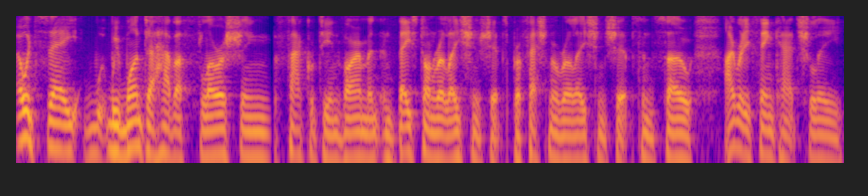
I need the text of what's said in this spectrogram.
I would say we want to have a flourishing faculty environment and based on relationships, professional relationships. And so I really think actually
